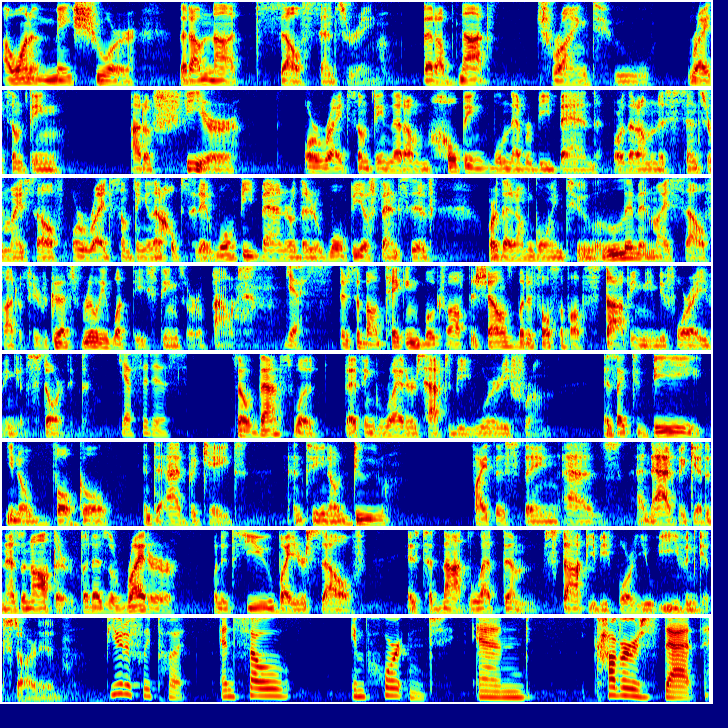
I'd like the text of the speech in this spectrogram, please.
I want to make sure that I'm not self censoring, that I'm not trying to write something out of fear or write something that I'm hoping will never be banned, or that I'm going to censor myself, or write something in the hopes that it won't be banned, or that it won't be offensive, or that I'm going to limit myself out of fear, because that's really what these things are about. Yes. It's about taking books off the shelves, but it's also about stopping me before I even get started. Yes, it is. So that's what I think writers have to be wary from. Is like to be, you know, vocal and to advocate and to, you know, do fight this thing as an advocate and as an author, but as a writer, when it's you by yourself, is to not let them stop you before you even get started. Beautifully put, and so important, and covers that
